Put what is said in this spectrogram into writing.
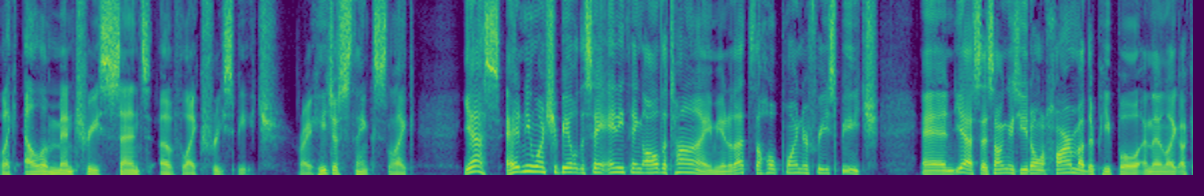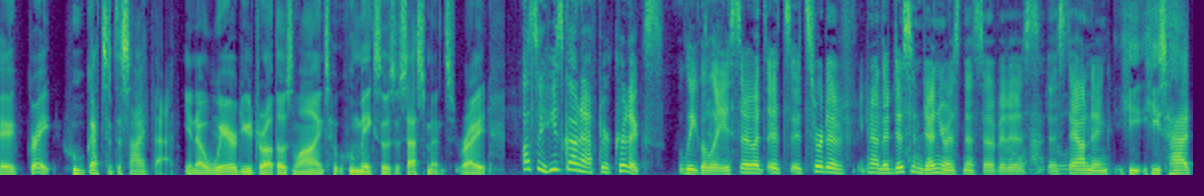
like elementary sense of like free speech, right? He just thinks like, yes, anyone should be able to say anything all the time. You know, that's the whole point of free speech. And yes, as long as you don't harm other people, and then like, okay, great. Who gets to decide that? You know, where do you draw those lines? Who, who makes those assessments, right? Also, he's gone after critics legally, so it's it's it's sort of you know the disingenuousness of it oh, is absolutely. astounding. He he's had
